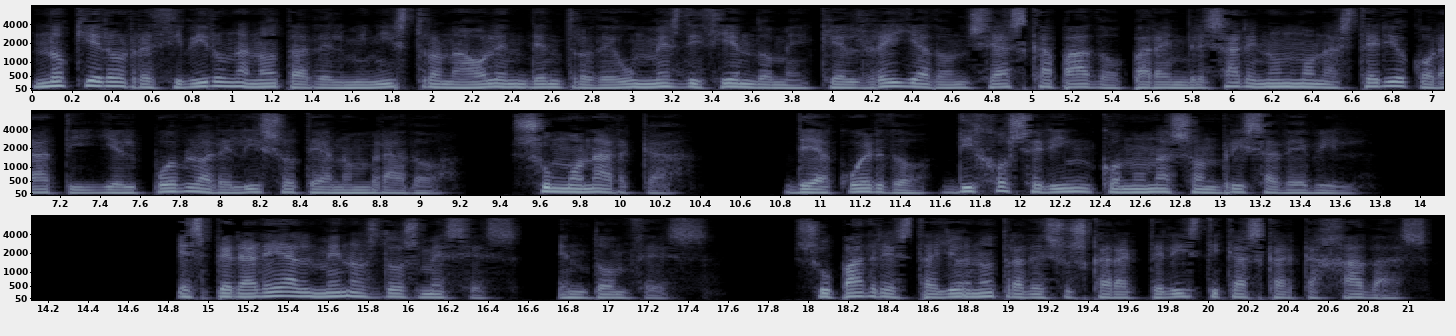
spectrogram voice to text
No quiero recibir una nota del ministro Naolen dentro de un mes diciéndome que el rey Adon se ha escapado para ingresar en un monasterio Korati y el pueblo areliso te ha nombrado. Su monarca. De acuerdo, dijo Serín con una sonrisa débil. Esperaré al menos dos meses, entonces. Su padre estalló en otra de sus características carcajadas,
